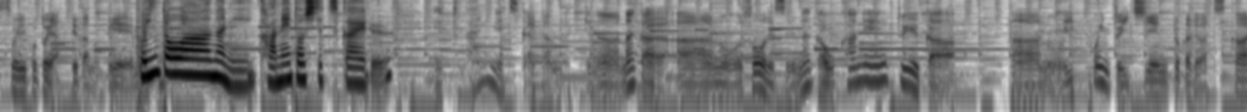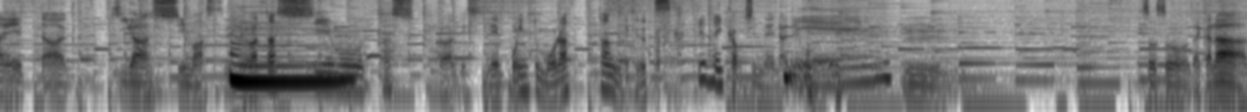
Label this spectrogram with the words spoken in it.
そういうことをやってたので、ポイントは何？金として使える？えっと、何で使えたんだっけな、なんか、あのそうですね、なんかお金というか、あの1ポイント1円とかでは使えた気がします。私も確かですね、ポイントもらったんだけど、使ってないかもしれないな、でも。うん。そうそう。だから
